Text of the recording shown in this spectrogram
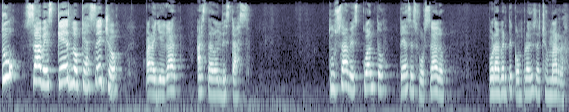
Tú sabes qué es lo que has hecho para llegar hasta donde estás. Tú sabes cuánto te has esforzado por haberte comprado esa chamarra,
